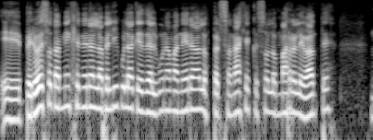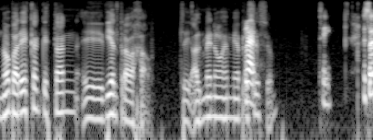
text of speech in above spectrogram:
Eh, pero eso también genera en la película que de alguna manera los personajes que son los más relevantes no parezcan que están eh, bien trabajados. Sí, al menos en mi claro, apreciación. sí. Eso,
